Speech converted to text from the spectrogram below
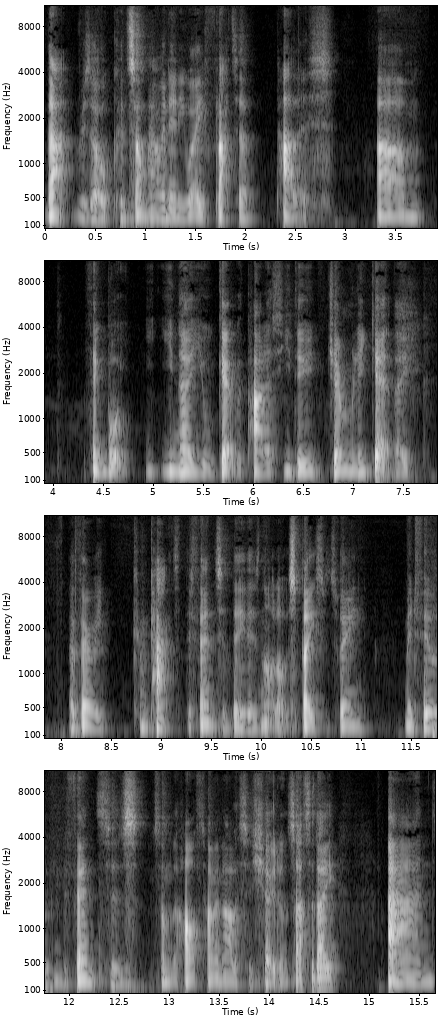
that result could somehow in any way flatter Palace. Um, I think what you know you'll get with Palace, you do generally get. They are very compact defensively. There's not a lot of space between midfield and defence, as some of the halftime analysis showed on Saturday. And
